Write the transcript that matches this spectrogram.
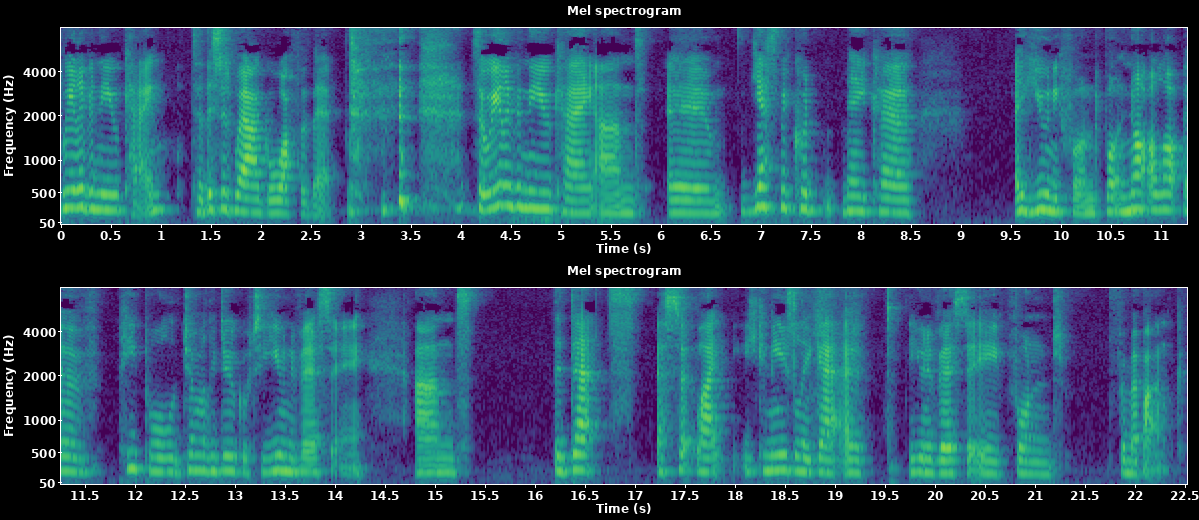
we live in the UK, so this is where I go off a bit. so we live in the UK, and um, yes, we could make a a uni fund, but not a lot of people generally do go to university, and the debts are so, like you can easily get a, a university fund from a bank.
